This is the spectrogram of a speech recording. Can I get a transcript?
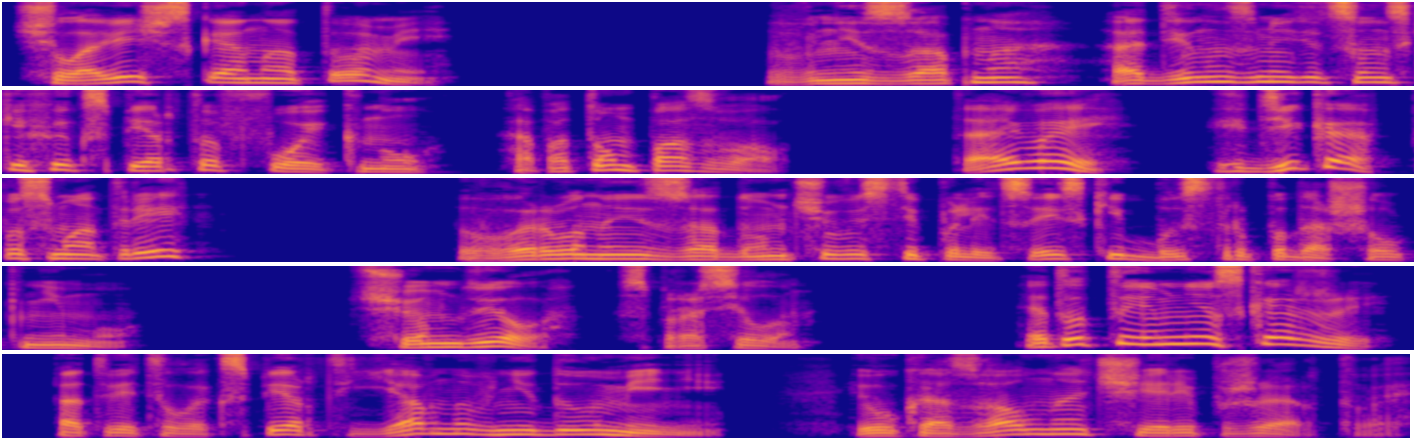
Человеческой анатомии? Внезапно один из медицинских экспертов фойкнул, а потом позвал. «Тайвей, Иди-ка, посмотри». Вырванный из задумчивости, полицейский быстро подошел к нему. «В чем дело?» — спросил он. «Это ты мне скажи», — ответил эксперт явно в недоумении и указал на череп жертвы.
